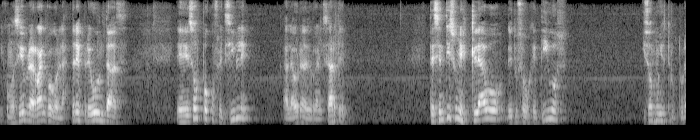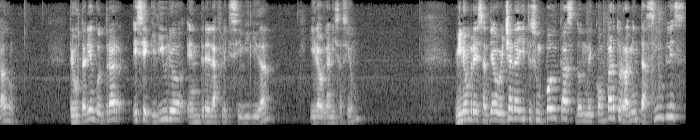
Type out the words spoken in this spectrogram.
Y como siempre arranco con las tres preguntas. Eh, ¿Sos poco flexible a la hora de organizarte? ¿Te sentís un esclavo de tus objetivos y sos muy estructurado? ¿Te gustaría encontrar ese equilibrio entre la flexibilidad y la organización? Mi nombre es Santiago Bechara y este es un podcast donde comparto herramientas simples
